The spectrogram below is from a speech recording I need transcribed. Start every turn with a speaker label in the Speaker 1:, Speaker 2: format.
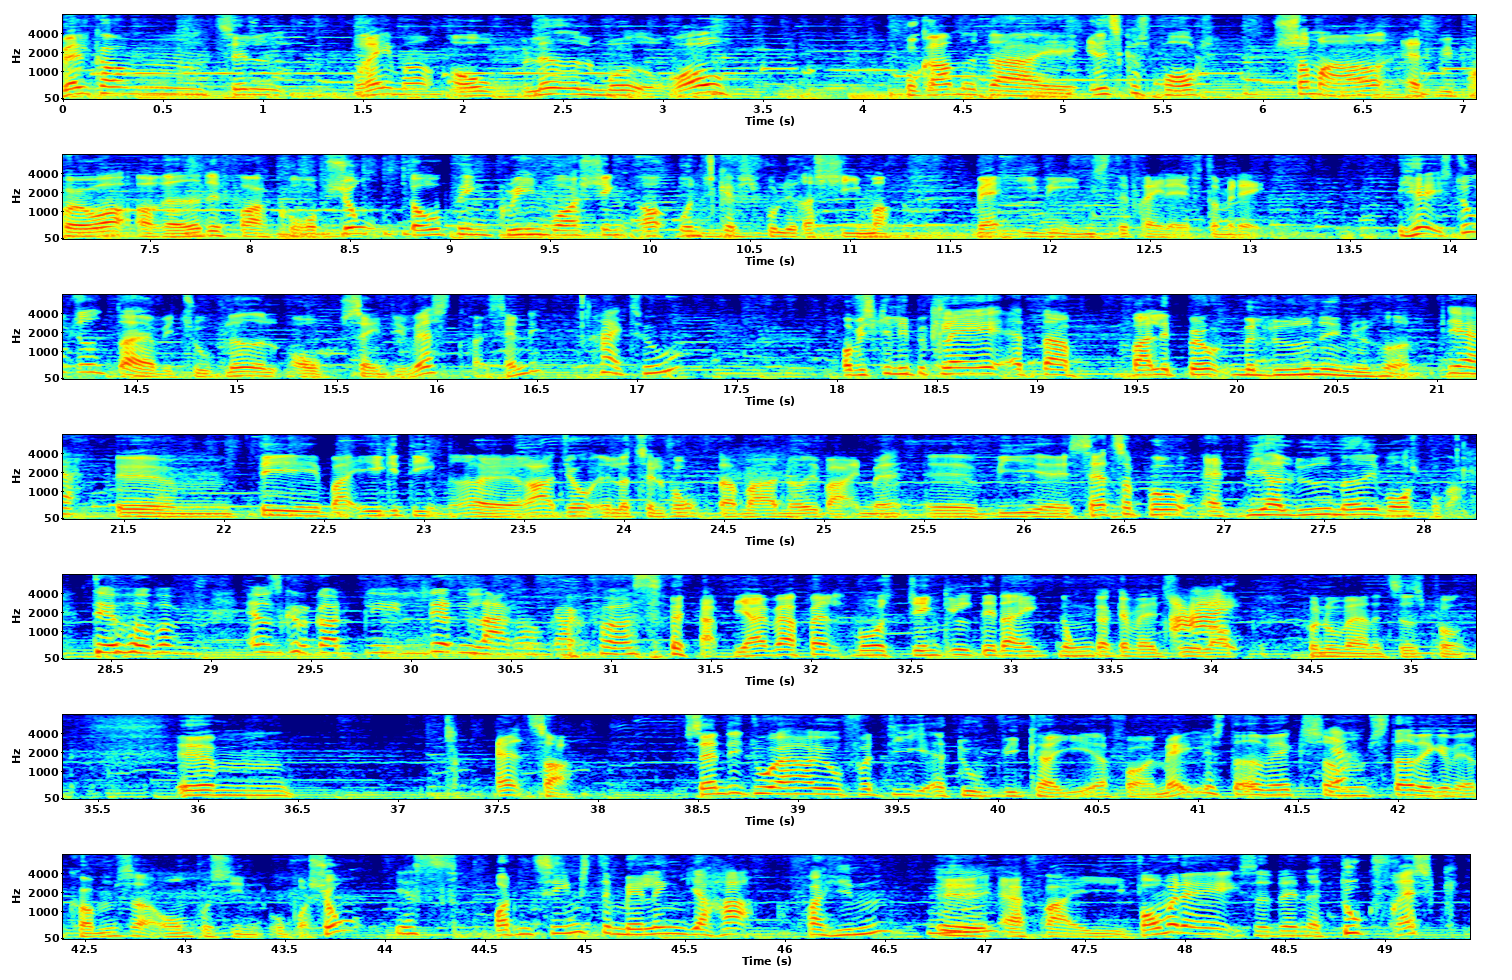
Speaker 1: Velkommen til Bremer og Blædel mod Rov. Programmet, der øh, elsker sport så meget, at vi prøver at redde det fra korruption, doping, greenwashing og ondskabsfulde regimer hver evig eneste fredag eftermiddag. Her i studiet, der er vi Tue Blædel og Sandy Vest. Hej Sandy.
Speaker 2: Hej Tue.
Speaker 1: Og vi skal lige beklage, at der var lidt bøvl med lydene i nyhederne.
Speaker 2: Ja,
Speaker 1: Øhm, det var ikke din øh, radio eller telefon, der var noget i vejen med. Øh, vi øh, satser på, at vi har lyde med i vores program.
Speaker 2: det håber vi. Ellers kan det godt blive lidt en lang omgang for os.
Speaker 1: Ja, vi har i hvert fald vores jingle, det er der ikke nogen, der kan være i tvivl om på nuværende tidspunkt. Øhm, altså, Sandy, du er her jo, fordi at du vikarierer for Amalie stadigvæk, som ja. Stadigvæk er ved at komme sig oven på sin operation.
Speaker 2: Yes.
Speaker 1: Og den seneste melding, jeg har fra hende, mm. øh, er fra i formiddag, så den er dukfrisk.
